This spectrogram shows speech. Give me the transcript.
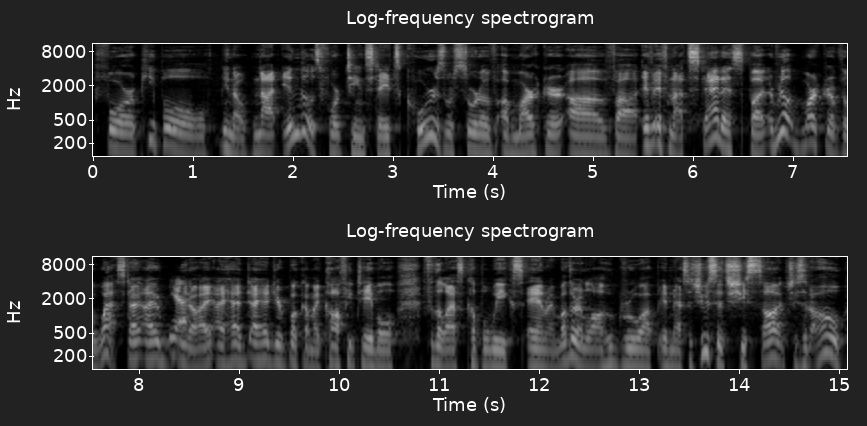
for people, you know, not in those 14 states, Coors was sort of a marker of, uh, if, if not status, but a real marker of the West. I, I yeah. you know, I, I, had I had your book on my coffee table for the last couple weeks, and my mother-in-law, who grew up in Massachusetts, she saw it. She said, "Oh,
